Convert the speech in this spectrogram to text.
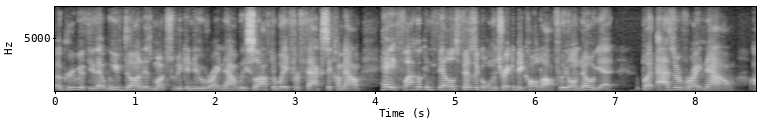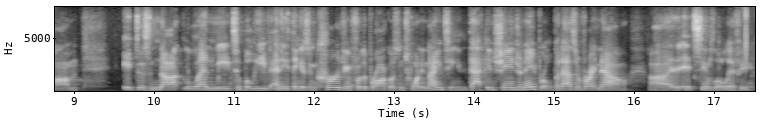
agree with you that we've done as much as we can do right now. We still have to wait for facts to come out. Hey, Flacco can fail his physical, and the trade can be called off. We don't know yet. But as of right now, um, it does not lend me to believe anything is encouraging for the Broncos in 2019. That can change in April, but as of right now, uh, it, it seems a little iffy.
